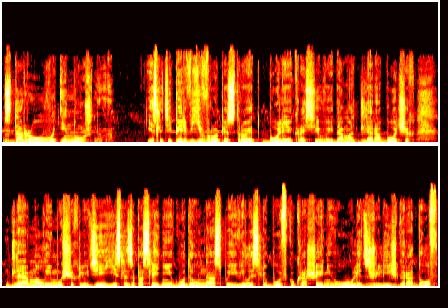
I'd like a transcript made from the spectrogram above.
здорового и нужного – если теперь в Европе строят более красивые дома для рабочих, для малоимущих людей, если за последние годы у нас появилась любовь к украшению улиц, жилищ, городов,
